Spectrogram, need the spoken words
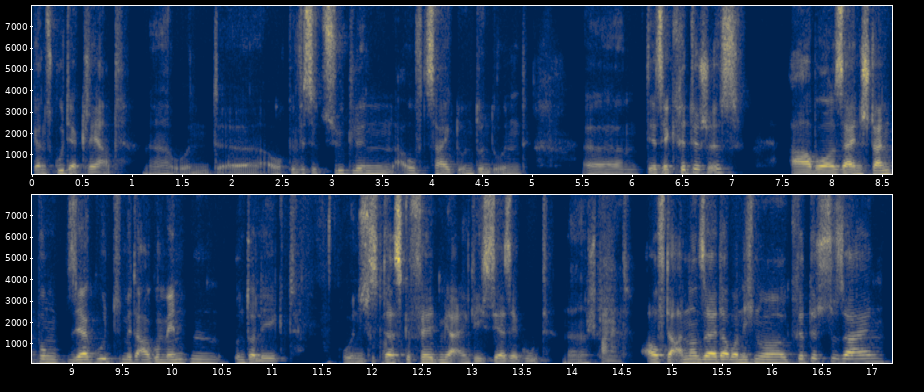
ganz gut erklärt ja, und äh, auch gewisse Zyklen aufzeigt und, und, und, äh, der sehr kritisch ist, aber seinen Standpunkt sehr gut mit Argumenten unterlegt. Und Super. das gefällt mir eigentlich sehr, sehr gut. Ne? Spannend. Auf der anderen Seite aber nicht nur kritisch zu sein,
